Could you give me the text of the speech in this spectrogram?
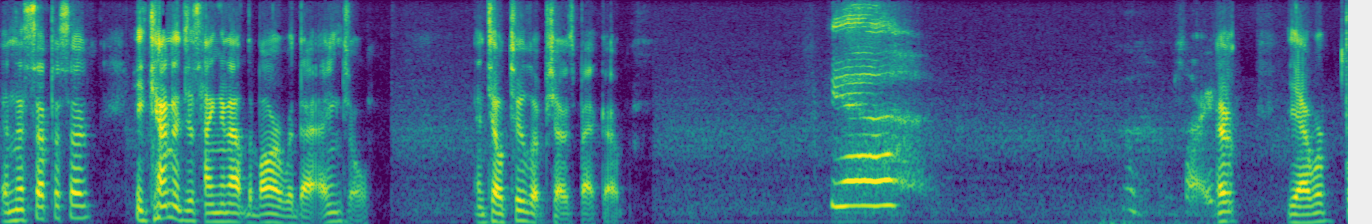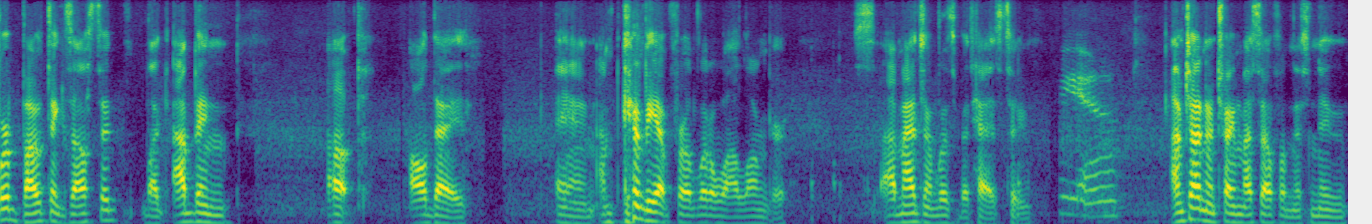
in this episode. He's kind of just hanging out the bar with that angel until Tulip shows back up. yeah. I'm sorry. Uh, Yeah, we're we're both exhausted. Like I've been up all day, and I'm gonna be up for a little while longer. I imagine Elizabeth has too. Yeah. I'm trying to train myself on this new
